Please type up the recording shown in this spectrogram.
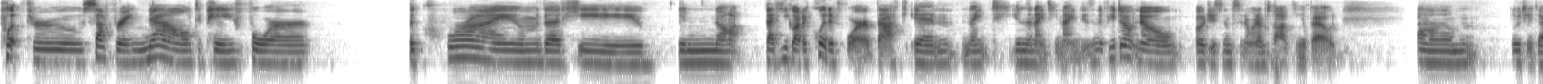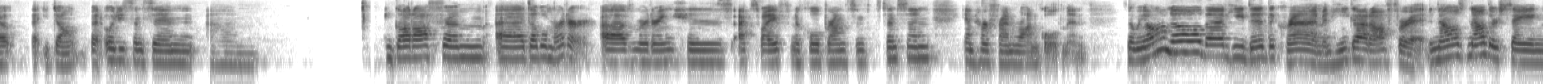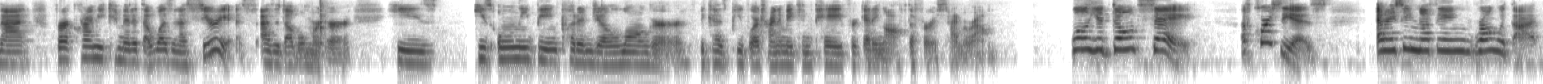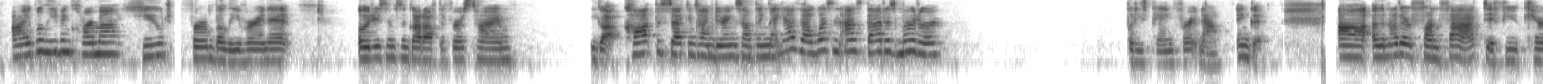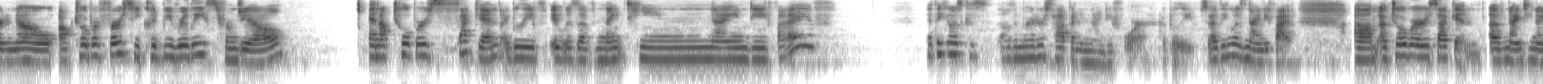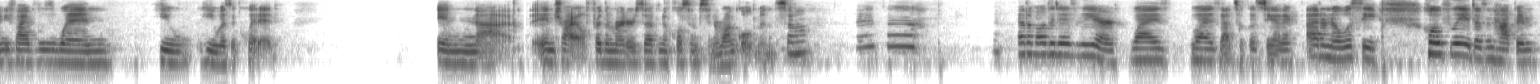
put through suffering now to pay for the crime that he did not that he got acquitted for back in 19 in the 1990s. And if you don't know O.J. Simpson or what I'm talking about, um, which I doubt that you don't, but O.J. Simpson um, got off from a double murder of murdering his ex-wife Nicole Brown Simpson and her friend Ron Goldman. So we all know that he did the crime and he got off for it. And now, now they're saying that for a crime he committed that wasn't as serious as a double murder, he's he's only being put in jail longer because people are trying to make him pay for getting off the first time around. Well, you don't say. Of course he is. And I see nothing wrong with that. I believe in karma, huge, firm believer in it. OJ Simpson got off the first time. He got caught the second time doing something that, yeah, that wasn't as bad as murder. But he's paying for it now, and good. Uh, another fun fact, if you care to know, October 1st, he could be released from jail. And October 2nd, I believe it was of 1995, I think it was because oh, the murders happened in 94, I believe. So I think it was 95. Um, October 2nd of 1995 was when he he was acquitted in uh, in trial for the murders of Nicole Simpson and Ron Goldman. So, out of all the days of the year, why is why is that so close together? I don't know. We'll see. Hopefully, it doesn't happen.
